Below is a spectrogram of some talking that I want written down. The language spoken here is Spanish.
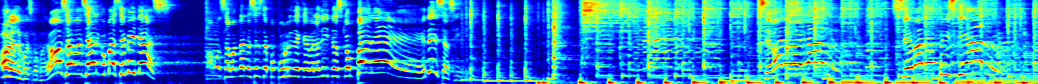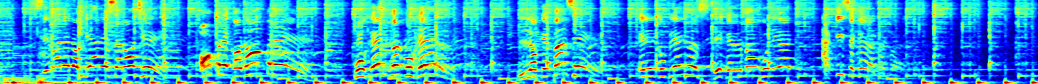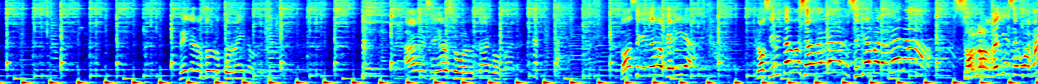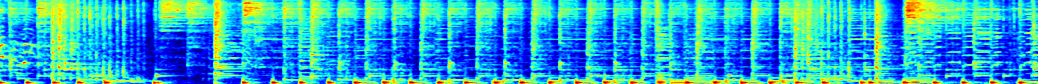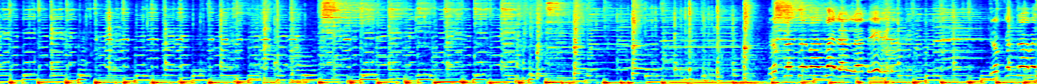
Órale pues, compadre. Vamos a avanzar con más temitas. Vamos a mandarles este popurrí de quebraditas, compadre. Dice así. Se vale bailar, se vale pistear, se vale loquear esa noche. Hombre con hombre, mujer con mujer. Lo que pase en el cumpleaños de Germán Julián, aquí se queda, compadre. Venga a nosotros tu reino. Haga el Señor su voluntad, compadre. Cosa que yo no quería. Nos invitamos a bailar, se llama La Nena. Son los reyes de Oaxaca.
